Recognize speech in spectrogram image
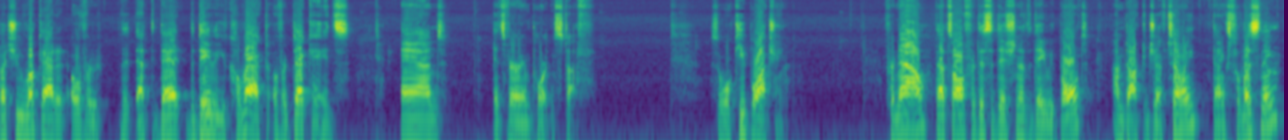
but you look at it over the, at the, the data you collect over decades, and it's very important stuff. So we'll keep watching. For now, that's all for this edition of the Daily Bolt. I'm Dr. Jeff Tilley. Thanks for listening.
